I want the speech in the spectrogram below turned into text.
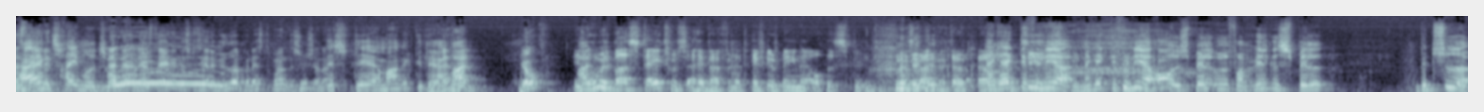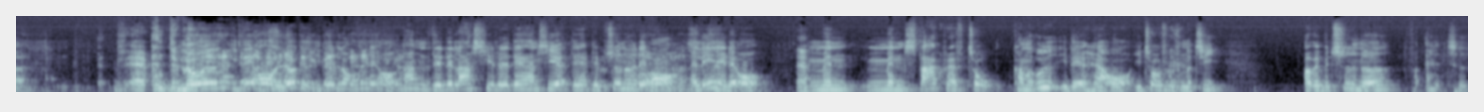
os Har ikke 3 mod 2? lad, lad, lad os endelig diskutere det videre på næste bånd, det synes jeg da. Det, det er meget vigtigt, det her. Nej, Jo, En Nej. umiddelbar status er i hvert fald, at Heavy Rain er årets spil. Man kan ikke definere, man kan ikke definere årets spil ud fra hvilket spil betyder øh, noget er- i det er år, lukket i det, år, er. Nej, men det er det, Lars siger, det er det, han siger. Det, det betyder noget i det år, alene i det år. Ja. Men, men StarCraft 2 kommer ud i det her år, i 2010, og vil betyde noget for altid.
